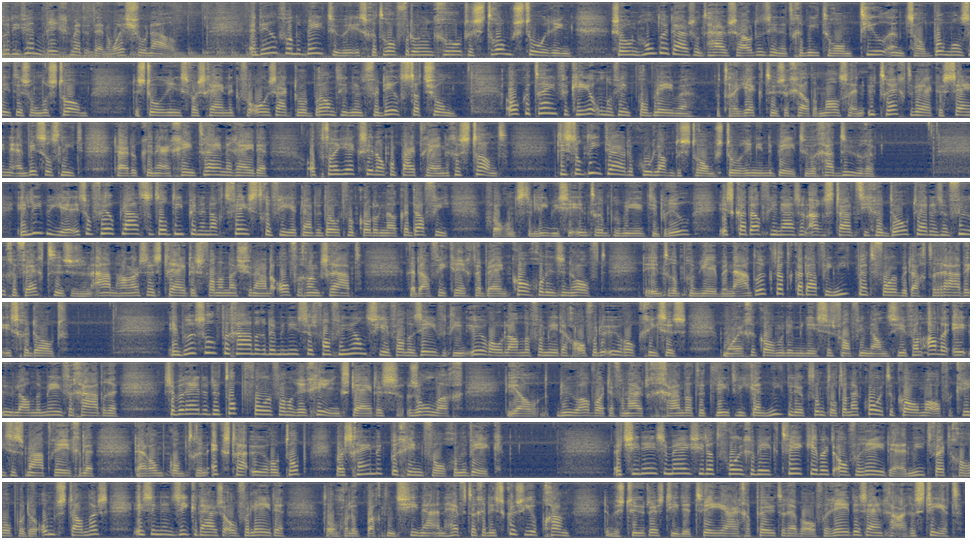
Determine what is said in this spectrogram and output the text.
Trudy Vendrich met het NOS-journaal. Een deel van de Betuwe is getroffen door een grote stroomstoring. Zo'n 100.000 huishoudens in het gebied rond Tiel en Zaltbommel zitten zonder stroom. De storing is waarschijnlijk veroorzaakt door brand in een verdeelstation. Ook het treinverkeer ondervindt problemen. Op het traject tussen Geldermalsen en Utrecht werken seinen en wissels niet. Daardoor kunnen er geen treinen rijden. Op het traject zijn ook een paar treinen gestrand. Het is nog niet duidelijk hoe lang de stroomstoring in de Betuwe gaat duren. In Libië is op veel plaatsen tot diep in de nacht feest gevierd na de dood van kolonel Gaddafi. Volgens de Libische interim-premier Gibril is Gaddafi na zijn arrestatie gedood tijdens een vuurgevecht tussen zijn aanhangers en strijders van de Nationale Overgangsraad. Gaddafi kreeg daarbij een kogel in zijn hoofd. De interim-premier benadrukt dat Gaddafi niet met voorbedachte raden is gedood. In Brussel vergaderen de ministers van Financiën van de 17 eurolanden vanmiddag over de eurocrisis. Morgen komen de ministers van Financiën van alle EU-landen mee vergaderen. Ze bereiden de top voor van de regeringsleiders zondag. Die al, nu al wordt ervan uitgegaan dat het dit weekend niet lukt om tot een akkoord te komen over crisismaatregelen. Daarom komt er een extra eurotop, waarschijnlijk begin volgende week. Het Chinese meisje dat vorige week twee keer werd overreden en niet werd geholpen door omstanders, is in een ziekenhuis overleden. Het ongeluk bracht in China een heftige discussie op gang. De bestuurders die de tweejarige peuter hebben overreden zijn gearresteerd.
